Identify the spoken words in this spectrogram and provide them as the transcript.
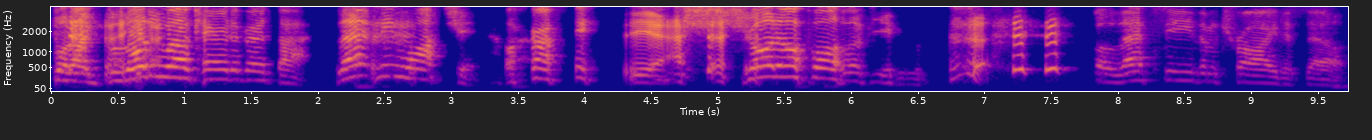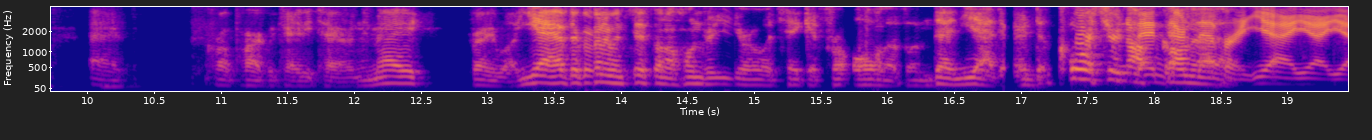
But I bloody well cared about that. Let me watch it. All right. Yeah. Shut up, all of you. So let's see them try to sell uh, Croke Park with Katie Taylor, and they may very well. Yeah, if they're going to insist on a hundred euro a ticket for all of them, then yeah, of course you're not then gonna. never. Yeah, yeah, yeah.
